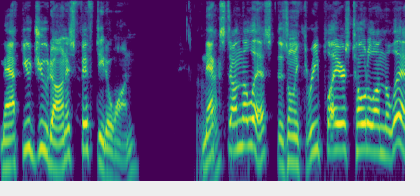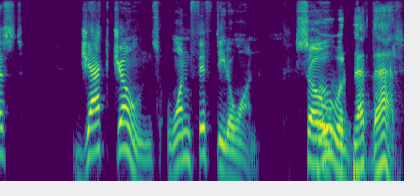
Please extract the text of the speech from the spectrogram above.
Matthew Judon is 50 to 1. Okay. Next on the list, there's only three players total on the list. Jack Jones, 150 to 1. So who would bet that?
